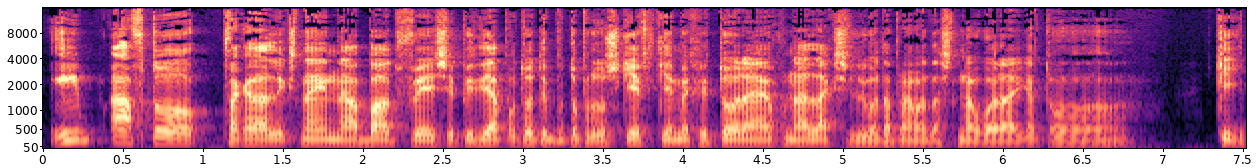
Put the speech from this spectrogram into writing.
ή αυτό θα καταλήξει να είναι about face επειδή από τότε που το πρωτοσκέφτηκε μέχρι τώρα έχουν αλλάξει λίγο τα πράγματα στην αγορά για το, και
